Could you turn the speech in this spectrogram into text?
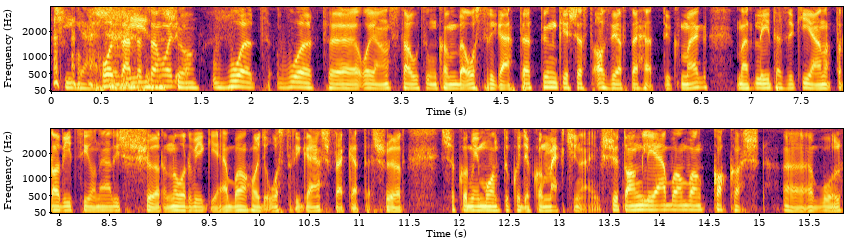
Csigán sem, Hozzáteszem, hogy volt, volt olyan stoutunk, amiben osztrigát tettünk, és ezt azért tehettük meg, mert létezik ilyen tradicionális sör Norvégiában, hogy osztrigás fekete sör. És akkor mi mondtuk, hogy akkor megcsináljuk. Sőt, Angliában van kakasból,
